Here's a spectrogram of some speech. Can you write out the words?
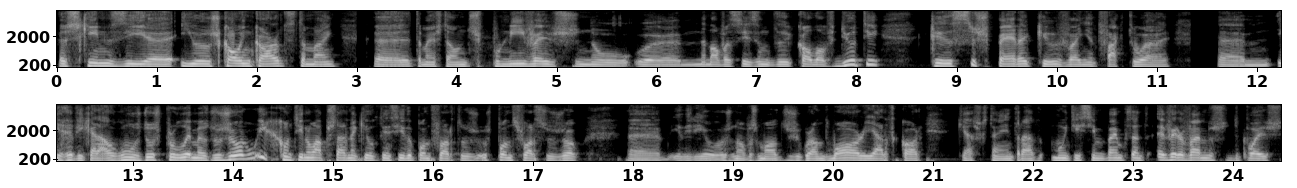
As skins e, uh, e os calling cards também, uh, também estão disponíveis no, uh, na nova season de Call of Duty, que se espera que venha de facto a um, erradicar alguns dos problemas do jogo e que continua a apostar naquilo que tem sido o ponto forte, os, os pontos fortes do jogo. eu diria os novos modos Ground War e Hardcore, que acho que têm entrado muitíssimo bem. Portanto, a ver, vamos depois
